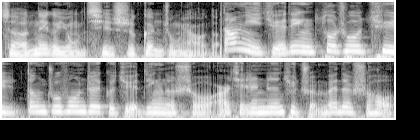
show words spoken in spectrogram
的那个勇气是更重要的。当你决定做出去登珠峰这个决定的时候，而且认真去准备的时候，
